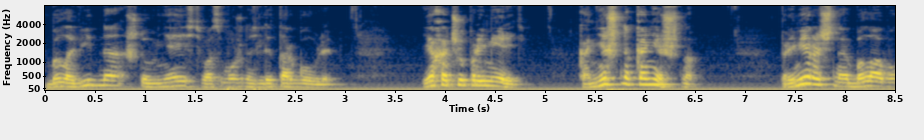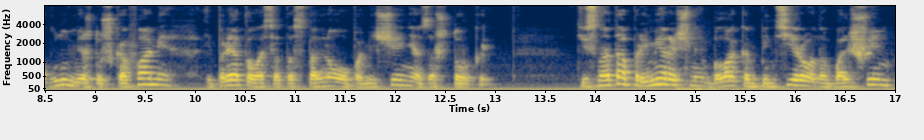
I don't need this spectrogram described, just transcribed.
было видно, что у меня есть возможность для торговли. Я хочу примерить. Конечно, конечно. Примерочная была в углу между шкафами и пряталась от остального помещения за шторкой. Теснота примерочной была компенсирована большим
